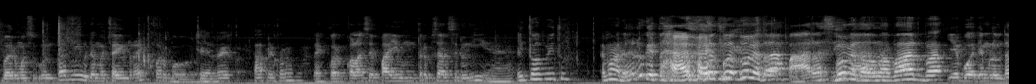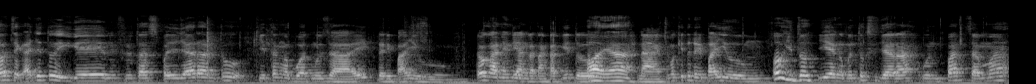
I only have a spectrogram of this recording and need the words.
baru masuk Unpad nih udah mecahin rekor, Bo. Cain rekor, ah, rekor apa? Rekor kolase payung terbesar sedunia. Itu apa itu? Emang ada? Nah, lu gak tahu. Gua- gua- nggak tahu. Wah, Parah sih. Gua nggak tahu apa-apaan, Pak. Ya buat yang belum tahu cek aja tuh IG Universitas Pajajaran tuh kita ngebuat mozaik dari payung. Tuh kan yang diangkat-angkat gitu. Oh, iya. Nah, cuma kita dari payung. Oh gitu. Iya ngebentuk sejarah Unpad sama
